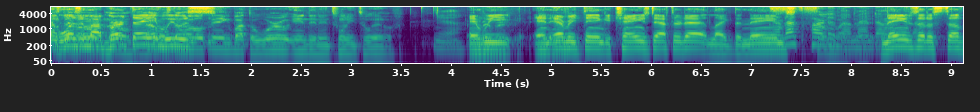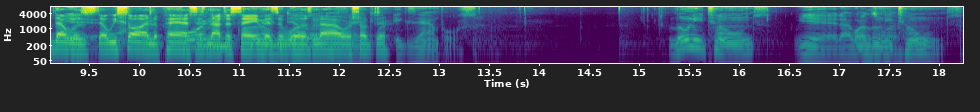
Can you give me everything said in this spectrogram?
my- the wasn't my whole- no, birthday That and was we the was- whole thing about the world ending in 2012. Yeah. And we and everything it changed after that. Like the Yeah, names that's part of the like that. Mandela. names of the stuff that was that we Yeah. saw in the past is not the 40 same as it was now or something. Examples. Looney Tunes Yeah, that or was Looney one. Tunes.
